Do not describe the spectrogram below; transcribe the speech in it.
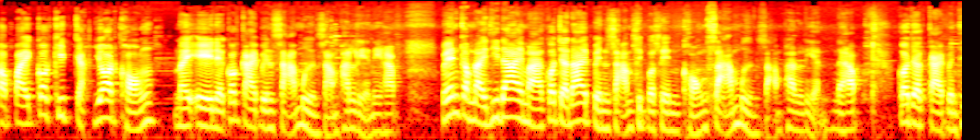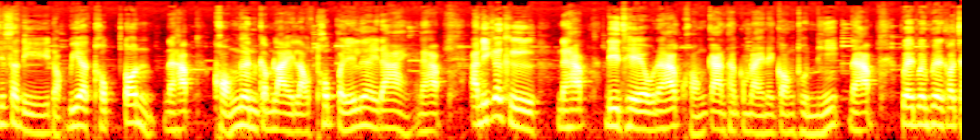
ต่อไปก็คิดจากยอดของใน A เนี่ยก็กลายเป็น 33,000 เหรียญนี่ครับเพราะฉะนั้นกำไรที่ได้มาก็จะได้เป็น 30%ของ 33,000 เหรียญนะครับก็จะกลายเป็นทฤษฎีดอกเบี้ยทบต้นนะครับของเงินกำไรเราทบไปเรื่อยๆ ได้นะครับอันนี้ก็คือนะครับดีเทลนะครับของการทำกำไรในกองทุนนี้นะครับเพื่อให้เพื่อนๆเข้าใจ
